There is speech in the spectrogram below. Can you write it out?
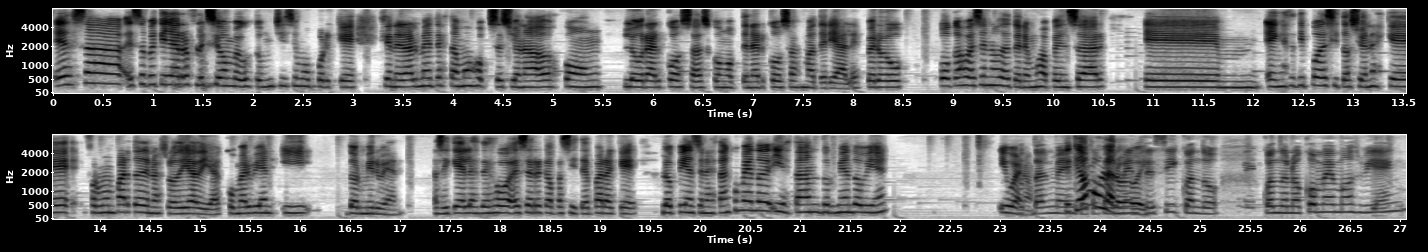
Esa, esa pequeña reflexión me gustó muchísimo porque generalmente estamos obsesionados con lograr cosas, con obtener cosas materiales, pero pocas veces nos detenemos a pensar em, en este tipo de situaciones que forman parte de nuestro día a día, comer bien y dormir bien. Así que les dejo ese recapacite para que lo piensen. ¿Están comiendo y están durmiendo bien? Y bueno, totalmente, ¿de qué vamos a hablar hoy? Sí, cuando, cuando no comemos bien,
